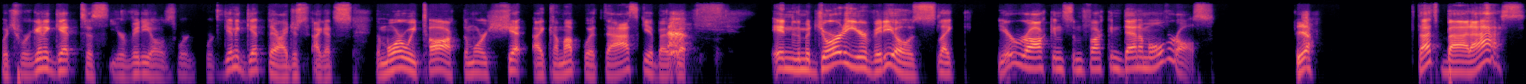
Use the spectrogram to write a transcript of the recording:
which we're gonna get to your videos, we're we're gonna get there. I just I got the more we talk, the more shit I come up with to ask you about. But in the majority of your videos, like you're rocking some fucking denim overalls. Yeah. that's badass.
